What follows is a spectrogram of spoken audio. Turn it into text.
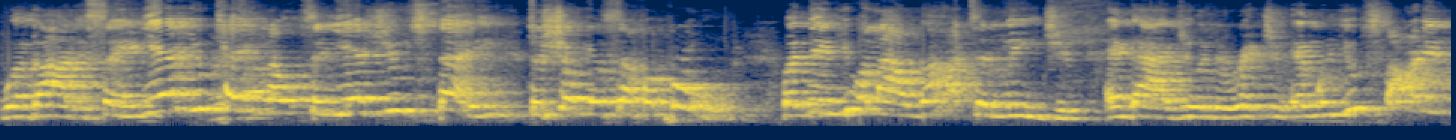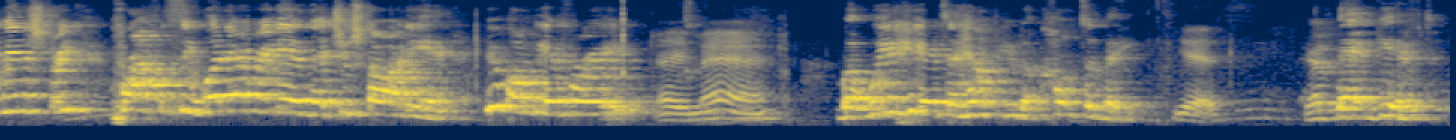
what God is saying. Yeah, you take notes and yes, you study to show yourself approved. But then you allow God to lead you and guide you and direct you. And when you start in ministry, prophecy, whatever it is that you start in, you're going to be afraid. Amen. But we're here to help you to cultivate Yes. That gift.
